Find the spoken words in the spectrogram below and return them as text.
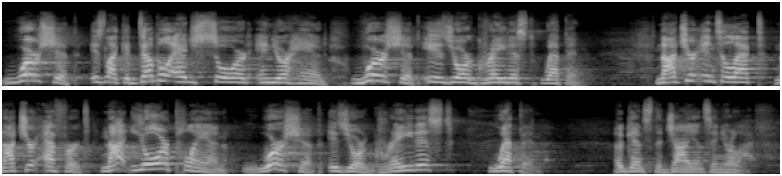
Worship is like a double edged sword in your hand. Worship is your greatest weapon. Not your intellect, not your effort, not your plan. Worship is your greatest weapon against the giants in your life.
